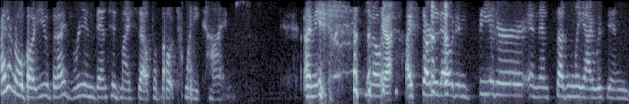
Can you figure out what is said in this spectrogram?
I don't know about you, but I've reinvented myself about 20 times. I mean, you know, yeah. I started out in theater and then suddenly I was in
